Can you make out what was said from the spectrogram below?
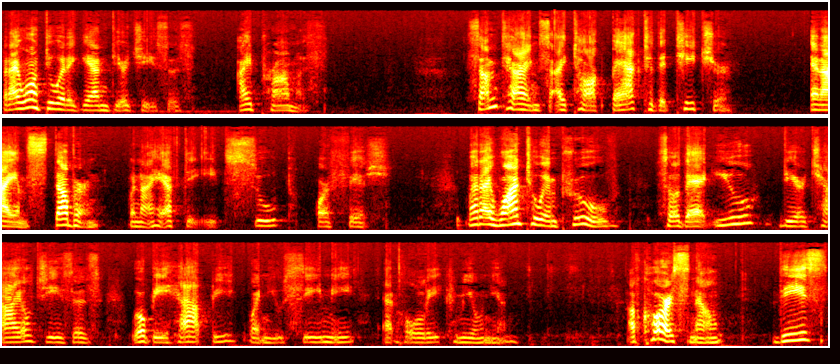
but I won't do it again, dear Jesus. I promise. Sometimes I talk back to the teacher, and I am stubborn when I have to eat soup or fish. But I want to improve so that you, dear child Jesus, will be happy when you see me at Holy Communion. Of course, now, these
